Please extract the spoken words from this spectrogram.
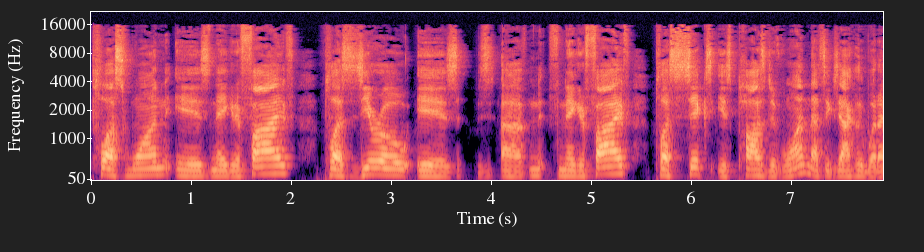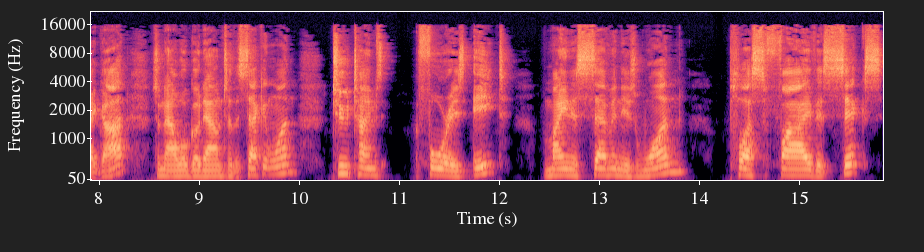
plus 1 is negative 5, plus 0 is uh, negative 5, plus 6 is positive 1. That's exactly what I got. So now we'll go down to the second one. 2 times 4 is 8, minus 7 is 1, plus 5 is 6,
